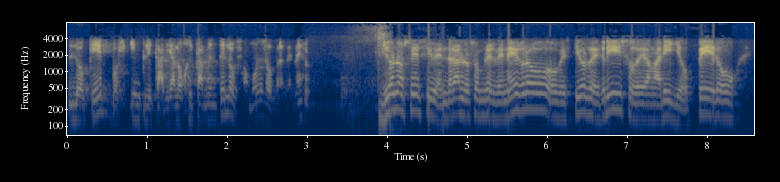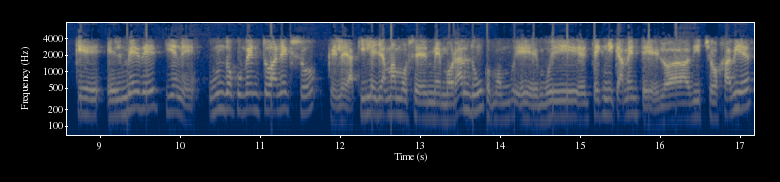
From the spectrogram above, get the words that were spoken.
lo que pues implicaría lógicamente los famosos negro. Yo no sé si vendrán los hombres de negro o vestidos de gris o de amarillo, pero que el MEDE tiene un documento anexo, que aquí le llamamos el memorándum, como muy, muy, técnicamente lo ha dicho Javier,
